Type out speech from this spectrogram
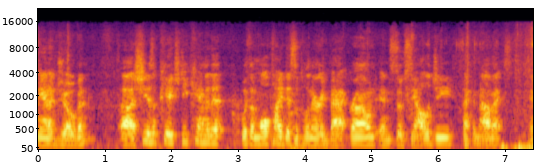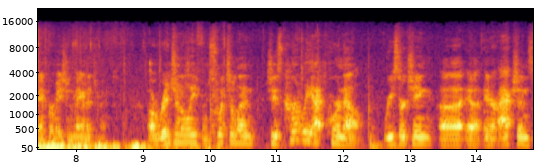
Anna Jobin. Uh, she is a PhD candidate with a multidisciplinary background in sociology, economics, and information management. Originally from Switzerland, she is currently at Cornell researching uh, uh, interactions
